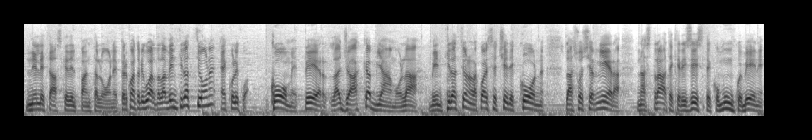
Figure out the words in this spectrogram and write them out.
nelle tasche del pantalone. Per quanto riguarda la ventilazione, eccole qua. Come per la giacca abbiamo la ventilazione alla quale si accede con la sua cerniera nastrata che resiste comunque bene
